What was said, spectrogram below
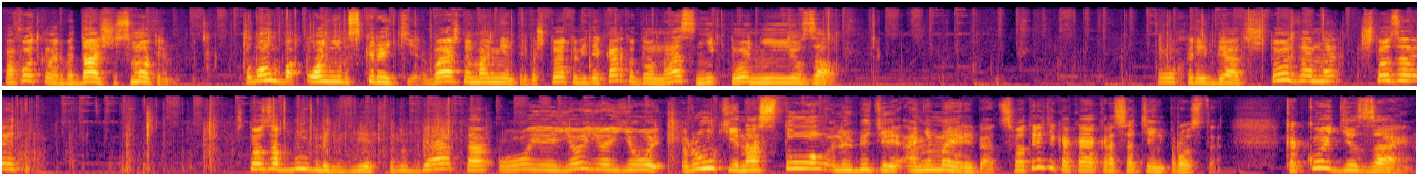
Пофоткал, ребят. Дальше смотрим. Пломба о не вскрытии. Важный момент, ребят, что эту видеокарту до нас никто не юзал. Ох, ребят, что за... Что за... Что за бублик здесь, ребята? Ой-ой-ой-ой-ой. Руки на стол, любители аниме, ребят. Смотрите, какая красотень просто. Какой дизайн.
